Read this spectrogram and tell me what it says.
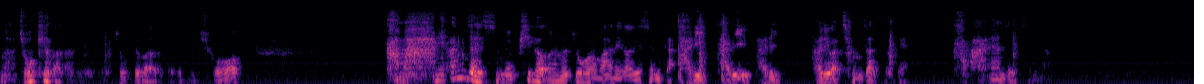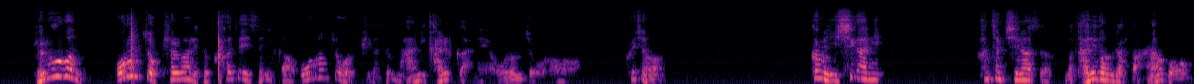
아, 좋게 받아들여요. 좋게 받아들여주시고 가만히 앉아 있으면 피가 어느 쪽으로 많이 가겠습니까? 다리, 다리, 다리, 다리와 창자 쪽에 가만히 앉아 있으면 결국은 오른쪽 혈관이 더 커져 있으니까 오른쪽으로 피가 더 많이 갈 거 아니에요. 오른쪽으로. 그죠? 그러면 이 시간이 한참 지났어. 뭐 다리 동작도 안 하고,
